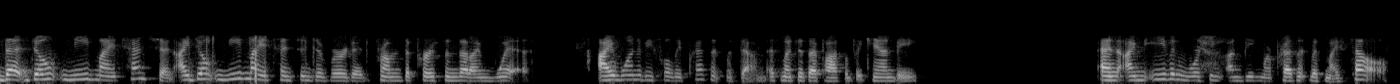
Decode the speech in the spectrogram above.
that don't need my attention. I don't need my attention diverted from the person that I'm with. I want to be fully present with them as much as I possibly can be. And I'm even working on being more present with myself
